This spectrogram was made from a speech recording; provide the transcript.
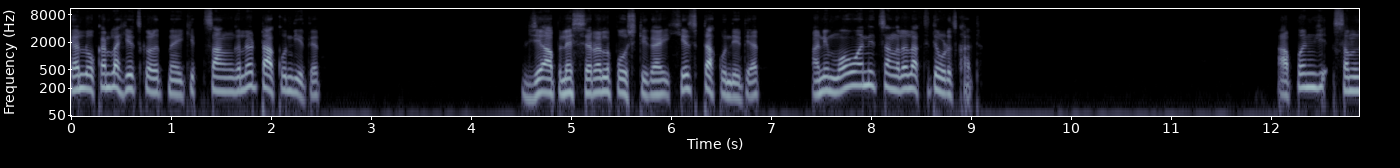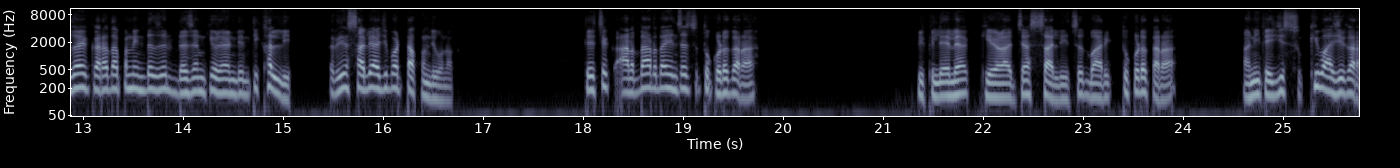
ह्या लोकांना हेच कळत नाही की चांगलं टाकून देतात. जे आपल्या शरीराला पौष्टिक आहे हेच टाकून देतात आणि मऊ आणि चांगलं लागते तेवढंच खात. आपण जे समजा घरात आपण एक डझन डझन केळी आणली आणि ती खाल्ली तर ते साली अजिबात टाकून देऊ नका. त्याचे एक अर्धा अर्धा इंचाचं तुकडं करा. पिकलेल्या केळाच्या सालीचं बारीक तुकडं करा आणि त्याची सुकी भाजी करा.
